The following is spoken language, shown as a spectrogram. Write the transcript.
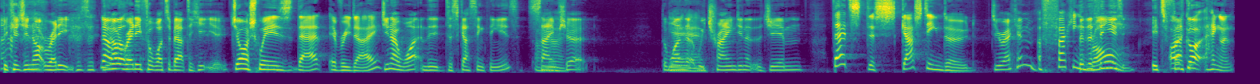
because you're not ready. You're No, not well- ready for what's about to hit you. Josh wears that every day. Do you know what? And the disgusting thing is, same no. shirt. The one Yeah. that we trained in at the gym. That's disgusting, dude. Do you reckon? A fucking But the wrong. thing is, it's I've got. Hang on.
